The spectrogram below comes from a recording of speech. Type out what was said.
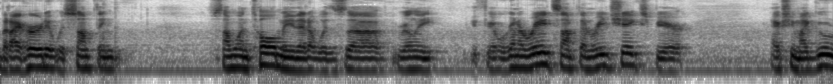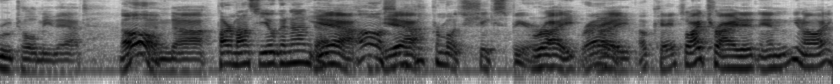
but I heard it was something. Someone told me that it was uh, really, if you were going to read something, read Shakespeare. Actually, my guru told me that. Oh, And uh, Paramahansa Yogananda. Yeah, Oh, so yeah. he promotes Shakespeare. Right, Right. right. Okay. So I tried it, and you know, I,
